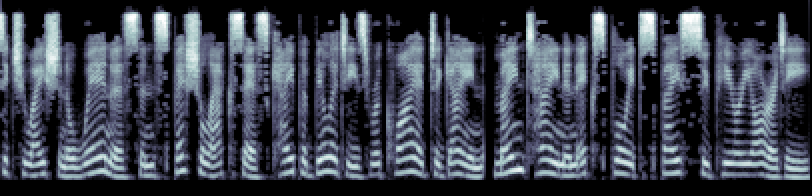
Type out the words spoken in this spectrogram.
situation awareness and special access capabilities required to gain, maintain and exploit space superiority.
